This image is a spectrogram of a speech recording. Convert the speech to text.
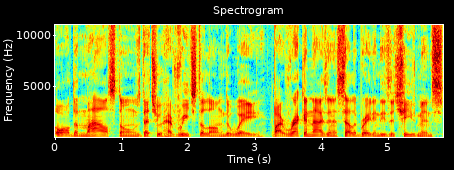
all the milestones that you have reached along the way. By recognizing and celebrating these achievements,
